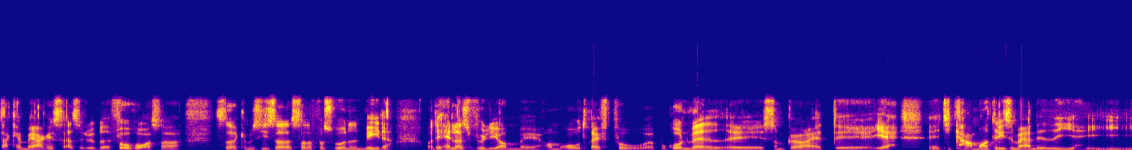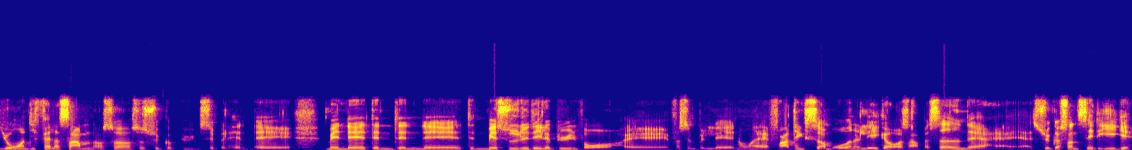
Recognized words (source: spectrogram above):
der kan mærkes. Altså i løbet af få år, så, så kan man sige, så, så er der forsvundet en meter. Og det handler selvfølgelig om, øh, om rovdrift på, øh, på grundvandet, øh, som gør, at øh, ja, de kamre, der ligesom er nede i, i, i jorden, de falder sammen sammen, og så, så synker byen simpelthen. Øh, men øh, den, den, øh, den mere sydlige del af byen, hvor øh, for eksempel øh, nogle af forretningsområderne ligger, også ambassaden der, øh, synker sådan set ikke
